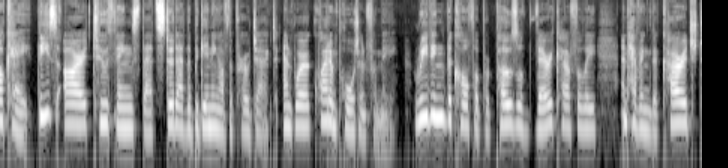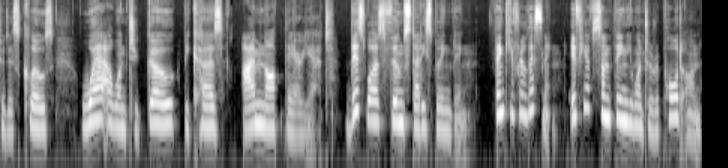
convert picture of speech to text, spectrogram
Okay, these are two things that stood at the beginning of the project and were quite important for me. Reading the call for proposal very carefully and having the courage to disclose where I want to go because I'm not there yet. This was Film Studies Bling Bling. Thank you for listening. If you have something you want to report on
